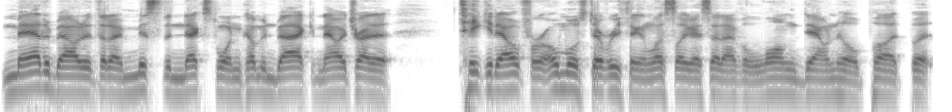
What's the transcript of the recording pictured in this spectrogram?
mad about it that I missed the next one coming back. And now I try to take it out for almost everything, unless, like I said, I have a long downhill putt. But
